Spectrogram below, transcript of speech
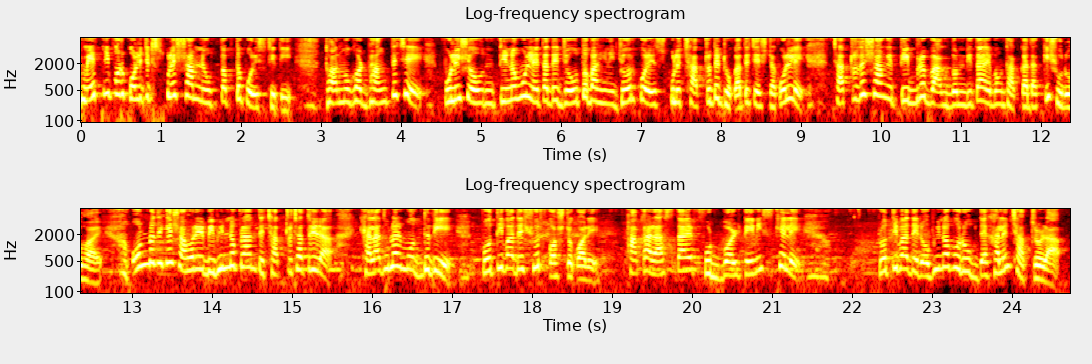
মেদিনীপুর কলেজিয়েট স্কুলের সামনে উত্তপ্ত পরিস্থিতি। ধর্মঘট ভাঙতে চেয়ে পুলিশ ও তৃণমূল নেতাদের যৌথ বাহিনী জোর করে স্কুলে ছাত্রদের ঢোকাতে চেষ্টা করলে ছাত্রদের সঙ্গে তীব্র বাগদণ্ডিতা এবং ধাক্কাধাক্কি শুরু হয়। অন্যদিকে শহরের বিভিন্ন প্রান্তে ছাত্রছাত্রীরা খেলাধুলার মধ্যে দিয়ে প্রতিবাদের সুর কষ্ট করে। ফাঁকা রাস্তায় ফুটবল, টেনিস খেলে প্রতিবাদের অভিনব রূপ দেখালেন ছাত্ররা।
